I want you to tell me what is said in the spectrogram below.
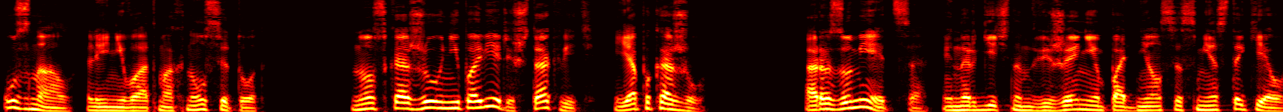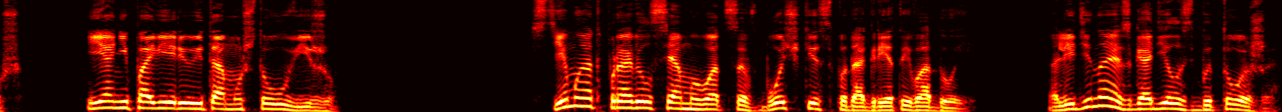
«Узнал», — лениво отмахнулся тот. «Но скажу, не поверишь, так ведь? Я покажу». А разумеется, энергичным движением поднялся с места Кеуш. «Я не поверю и тому, что увижу». С тем и отправился омываться в бочке с подогретой водой. Ледяная сгодилась бы тоже,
